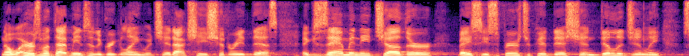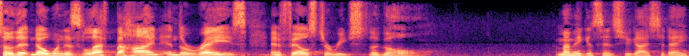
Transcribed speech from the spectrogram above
Now, here's what that means in the Greek language. It actually should read this Examine each other, basically, spiritual condition diligently, so that no one is left behind in the race and fails to reach the goal. Am I making sense to you guys today?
